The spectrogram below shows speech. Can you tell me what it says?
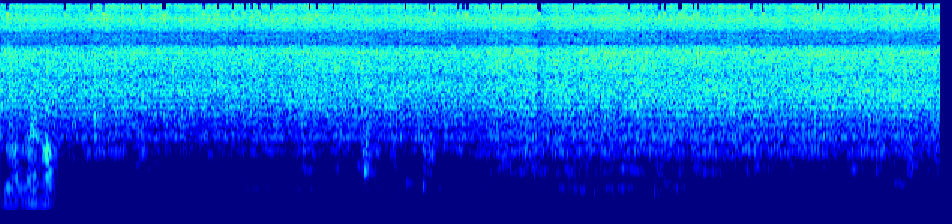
หยอดเลยครับ โ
